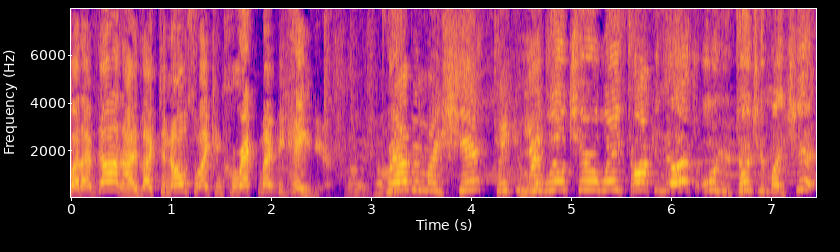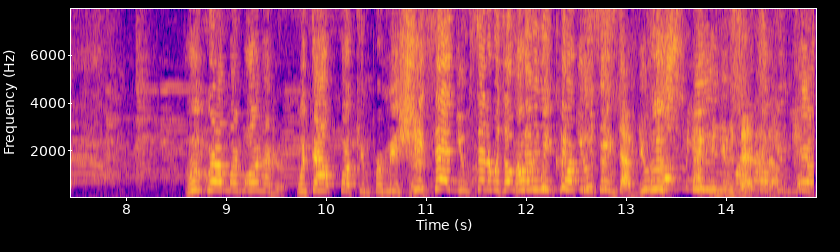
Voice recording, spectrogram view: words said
what I've done. I'd like to know so I can correct my behavior. Grabbing my shit, taking my wheelchair away, talking to us. Oh, you're touching my shit. Who grabbed my monitor without fucking permission? She said you said it was How okay that many we could fucking use this stuff. You Who's told me I could use that stuff. Head?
